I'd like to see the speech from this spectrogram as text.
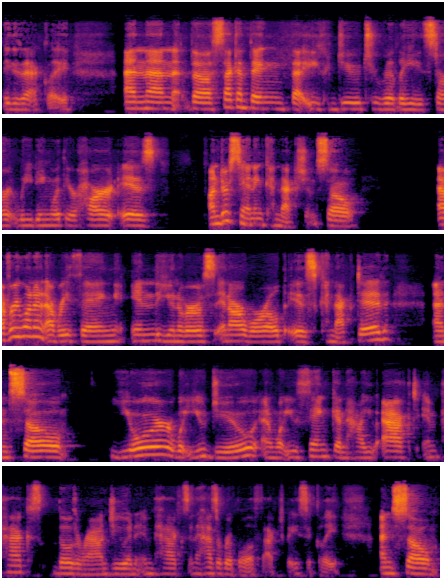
Exactly. And then the second thing that you can do to really start leading with your heart is understanding connection. So everyone and everything in the universe in our world is connected. And so your what you do and what you think and how you act impacts those around you and impacts and has a ripple effect basically. And so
